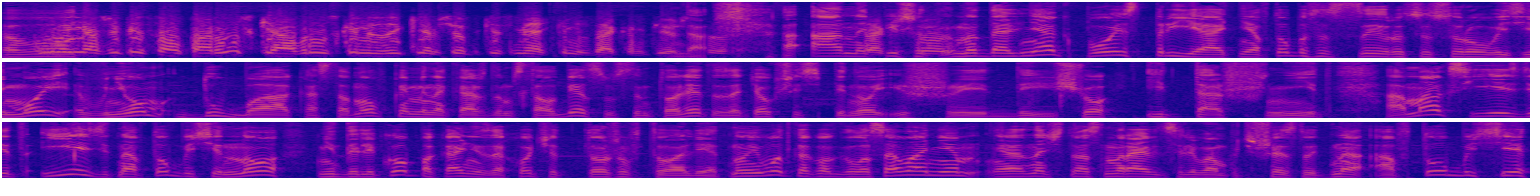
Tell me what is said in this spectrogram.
Ну, вот. Ну, я же писал по-русски, а в русском языке все-таки с мягким знаком пишется. Да. Анна так пишет, что... на дальняк поезд приятнее, автобус ассоциируется с суровой зимой, в нем дубак, остановками на каждом столбе, отсутствием туалета, затекшей спиной и шеей, да еще и тошнит. А Макс ездит, ездит на автобусе, но недалеко, пока не захочет тоже в туалет. Ну и вот какое голосование. А, значит, вас нравится ли вам путешествовать на автобусе?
